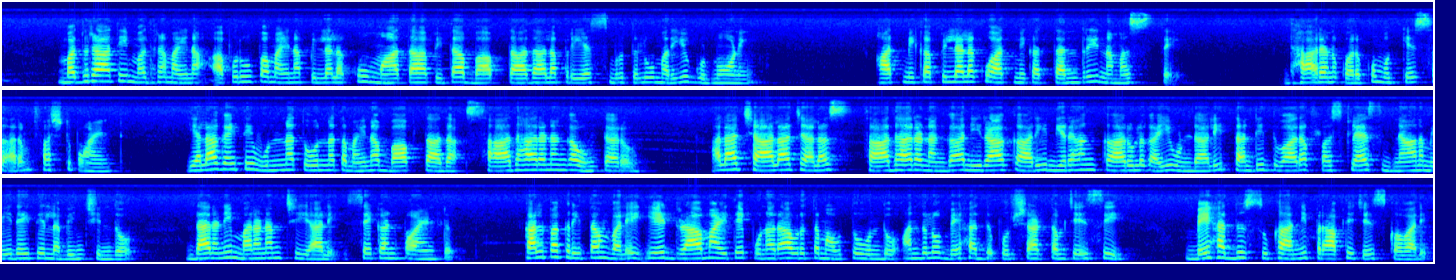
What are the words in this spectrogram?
మధురాతి మధురమైన అపురూపమైన పిల్లలకు మాతా పిత బాప్ దాదాల ప్రియ స్మృతులు మరియు గుడ్ మార్నింగ్. ఆత్మిక పిల్లలకు ఆత్మిక తండ్రి నమస్తే. ధారణ కొరకు ముఖ్య సారం ఫస్ట్ పాయింట్. ఎలాగైతే ఉన్నతోన్నతమైన బాప్ సాధారణంగా ఉంటారో అలా చాలా చాలా సాధారణంగా నిరాకారి నిరహంకారులుగా అయి ఉండాలి. తండ్రి ద్వారా ఫస్ట్ క్లాస్ జ్ఞానం ఏదైతే లభించిందో దానిని మననం చేయాలి. Second point. కల్పక్రితం వలె ఏ డ్రామా అయితే పునరావృతం అవుతూ ఉందో అందులో బేహద్దు పురుషార్థం చేసి బేహద్దు సుఖాన్ని ప్రాప్తి చేసుకోవాలి.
